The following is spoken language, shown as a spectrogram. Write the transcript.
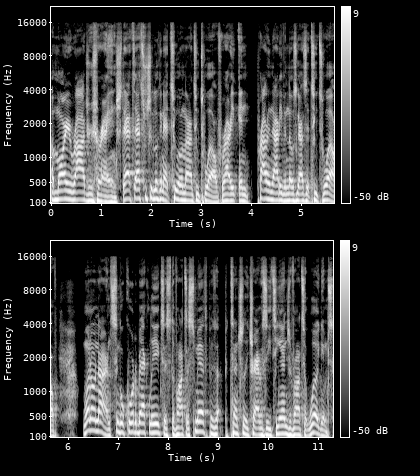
Amari Rogers range. That's that's what you're looking at 209, 212, right? And probably not even those guys at 212. 109, single quarterback leagues, it's Devonta Smith, potentially Travis Etienne, Javonte Williams.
